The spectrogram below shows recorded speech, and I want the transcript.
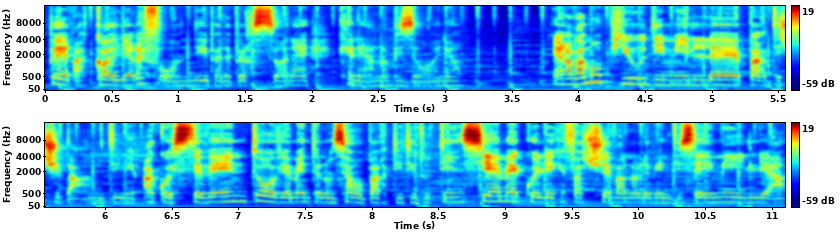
per raccogliere fondi per le persone che ne hanno bisogno. Eravamo più di mille partecipanti a questo evento, ovviamente non siamo partiti tutti insieme, quelli che facevano le 26 miglia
